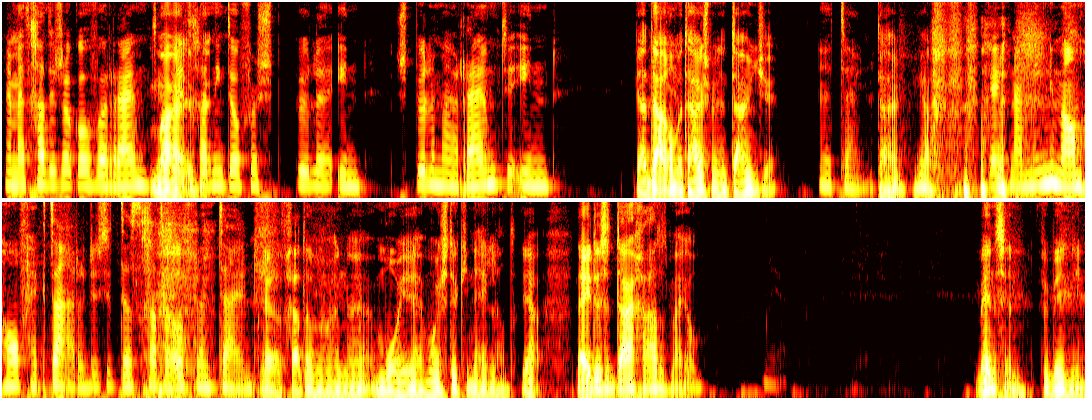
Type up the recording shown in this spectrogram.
Nee, maar het gaat dus ook over ruimte. Maar- het gaat niet over spullen in spullen, maar ruimte in Ja, daarom het huis met een tuintje. een tuin. Tuin, ja. Kijk naar minimaal een half hectare, dus het- dat gaat wel over een tuin. Ja, dat gaat over een eh, mooi, mooi stukje Nederland. Ja. Nee, dus het- daar gaat het mij om. Ja. Mensen, verbinding.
